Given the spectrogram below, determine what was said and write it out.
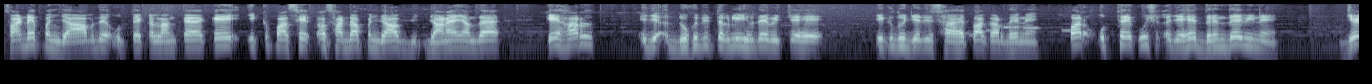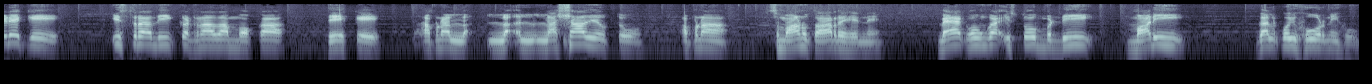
ਸਾਡੇ ਪੰਜਾਬ ਦੇ ਉੱਤੇ ਕਲੰਕ ਹੈ ਕਿ ਇੱਕ ਪਾਸੇ ਤਾਂ ਸਾਡਾ ਪੰਜਾਬ ਜਾਣਿਆ ਜਾਂਦਾ ਹੈ ਕਿ ਹਰ ਦੁੱਖ ਦੀ ਤਕਲੀਫ ਦੇ ਵਿੱਚ ਇਹ ਇੱਕ ਦੂਜੇ ਦੀ ਸਹਾਇਤਾ ਕਰਦੇ ਨੇ। ਪਰ ਉੱਥੇ ਕੁਝ ਅਜਿਹੇ ਦਰਿੰਦੇ ਵੀ ਨੇ, ਜਿਹੜੇ ਕਿ ਇਸ ਤਰ੍ਹਾਂ ਦੀ ਘਟਨਾ ਦਾ ਮੌਕਾ ਦੇਖ ਕੇ ਆਪਣਾ ਲ- ਲਾਸ਼ਾਂ ਦੇ ਉੱਤੋਂ ਆਪਣਾ ਸਮਾਨ ਉਤਾਰ ਰਹੇ ਨੇ। ਮੈਂ ਕਹੂੰਗਾ ਇਸ ਤੋਂ ਵੱਡੀ ਮਾੜੀ ਗੱਲ ਕੋਈ ਹੋਰ ਨਹੀਂ ਹੋਊ।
